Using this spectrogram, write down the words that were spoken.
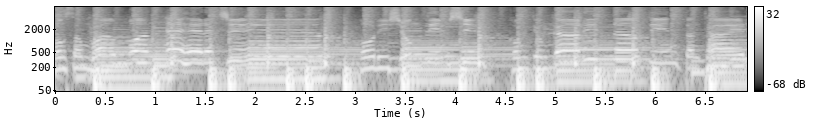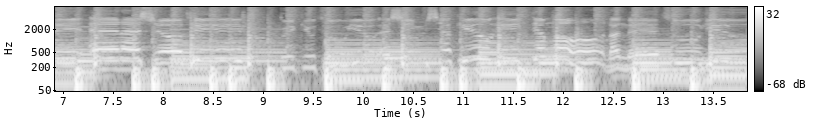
放送满满的热情，互你上点心，甲你斗阵，等待你会来相听。追求自由的心声，求一点五，咱的自由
